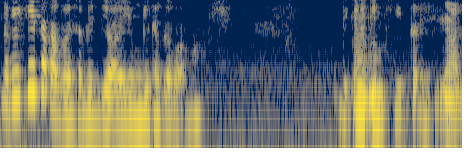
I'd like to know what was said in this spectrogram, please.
Nakikita ka ba sa video ay yung ginagawa mo? Hindi ka Mm-mm. nakikita eh. Yan.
